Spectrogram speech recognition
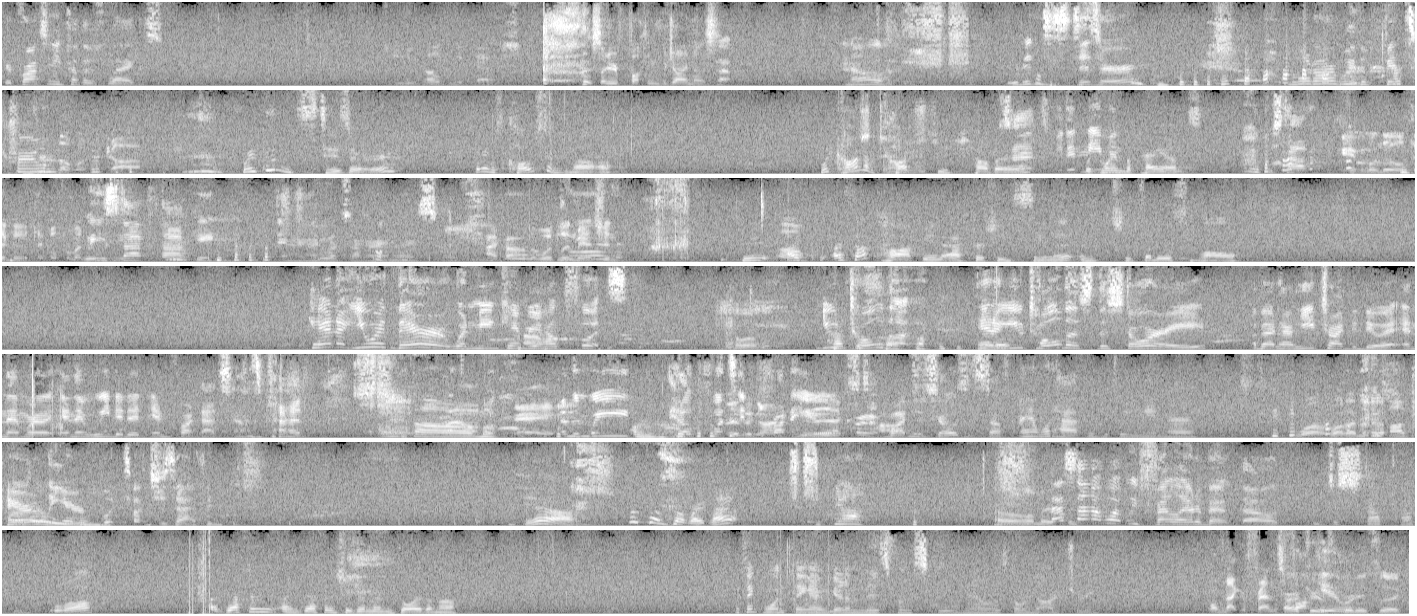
You're crossing each other's legs. You held me cash. so you're fucking vaginas. No. No. You didn't scissor. What are we, the Fitz crew? Oh my god. We didn't scissor, but it was close enough. We kind of touched each other Since we didn't between even. the pants. We stopped. Gave him a little tickle tickle from We stopped talking in the middle of summer, anyways. I found the woodland mansion. We, I, I stopped talking after she'd seen it and she said it was small. Hannah, you were there when me and Cambria held foots. Hello. You That's told us, Hannah, you told us the story about how he tried to do it, and then we're, and then we did it in front. That sounds bad. Um, Hey. And then we held what's in front of you the next for watching shows and stuff. Man, what happened between me and her? What, what I missed? apparently your foot touches happened. Yeah. That sounds about right, Matt. Yeah. I don't know, Mason. That's not what we fell out about, though. We just stopped talking. Well, I'm guessing, I'm guessing she didn't enjoy it enough. I think one thing I'm gonna miss from school now is going to archery. Oh, not your friends? Fuck archery was you. pretty sick.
